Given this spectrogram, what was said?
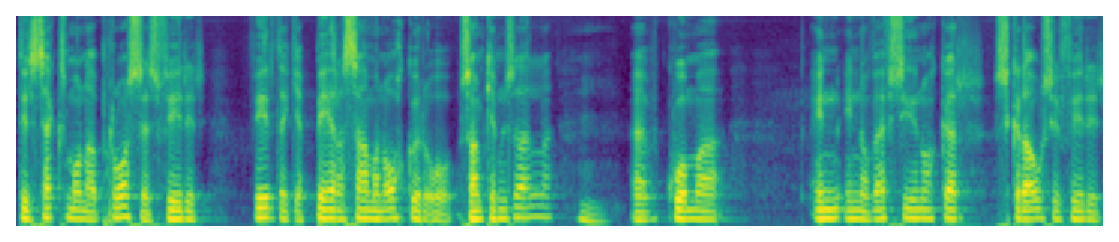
til sex mánuða prósess fyrir fyrirtæki að bera saman okkur og samkefnisaðalina Mm. að koma inn, inn á vefsíðin okkar skrá sig fyrir,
